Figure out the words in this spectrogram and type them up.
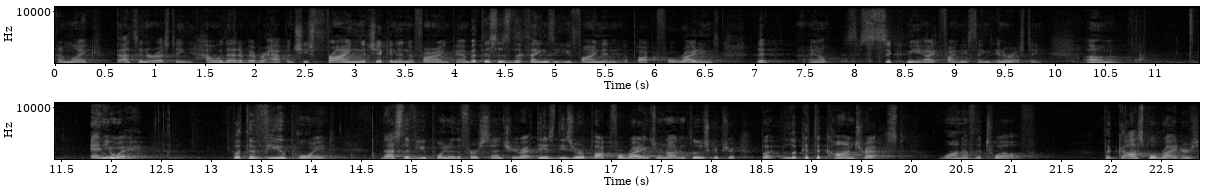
And I'm like, that's interesting. How would that have ever happened? She's frying the chicken in the frying pan. But this is the things that you find in apocryphal writings that you know, sick me, I find these things interesting. Um, anyway, but the viewpoint, that's the viewpoint of the first century, right? These, these are apocryphal writings, we're not including scripture, but look at the contrast. One of the twelve. The gospel writers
